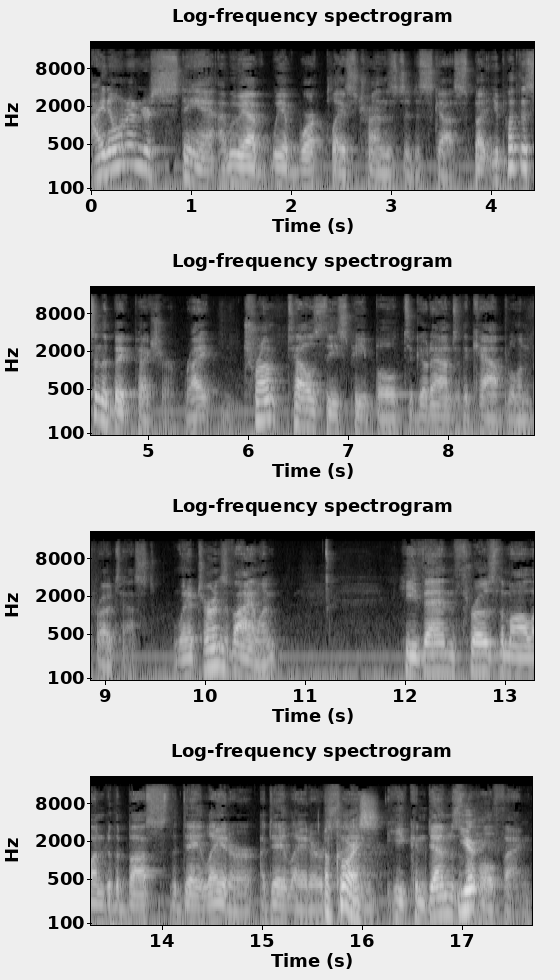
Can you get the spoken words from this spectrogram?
I don't understand. I mean, we have we have workplace trends to discuss, but you put this in the big picture, right? Trump tells these people to go down to the Capitol and protest. When it turns violent, he then throws them all under the bus the day later. A day later, Of course. he condemns the whole thing.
